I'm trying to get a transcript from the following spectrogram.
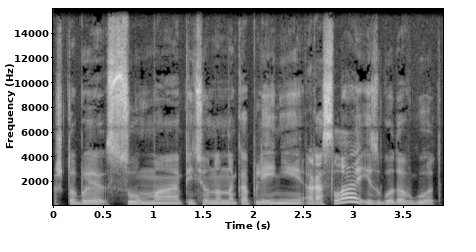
Чтобы сумма пенсионного накопления росла из года в год,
